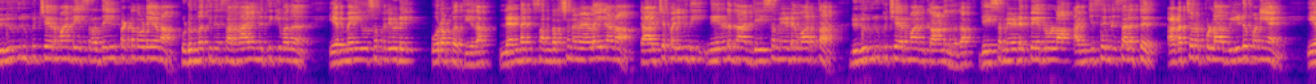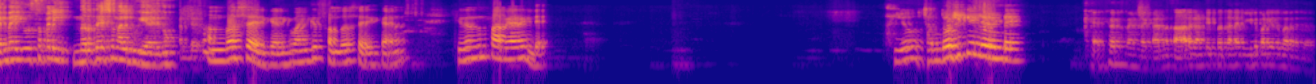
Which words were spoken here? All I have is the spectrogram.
ലുലു ഗ്രൂപ്പ് ചെയർമാന്റെ ശ്രദ്ധയിൽപ്പെട്ടതോടെയാണ് കുടുംബത്തിന് സഹായം എത്തിക്കുമെന്ന് എം എ യൂസഫ് അലിയുടെ ഉറപ്പെത്തിയത്. ലണ്ടൻ സന്ദർശന വേളയിലാണ് കാഴ്ച പരിമിതി നേരിടുന്ന ജയ്സമ്മയുടെ വാർത്ത ലുലു ഗ്രൂപ്പ് ചെയർമാൻ കാണുന്നത്. ജയ്സമ്മയുടെ പേരിലുള്ള അഞ്ച് സെന്റ് സ്ഥലത്ത് അടച്ചുറപ്പുള്ള വീട് പണിയാൻ എം എ യൂസഫ് അലി നിർദ്ദേശം നൽകുകയായിരുന്നു. സന്തോഷമായിരിക്കും എനിക്ക് ഭയങ്കര സന്തോഷമായിരിക്കാണ് ഇതൊന്നും പറയാനില്ല? അയ്യോ സന്തോഷിക്കില്ലേ വേണ്ടേ കാരണം സാറ് കണ്ട് ഇപ്പൊ തന്നെ വീട് പണിയത് പറഞ്ഞല്ലോ.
